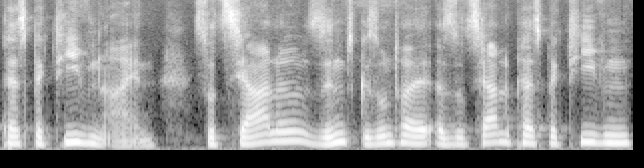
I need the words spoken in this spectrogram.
Perspektiven ein. Soziale sind Gesundheit, äh, soziale Perspektiven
